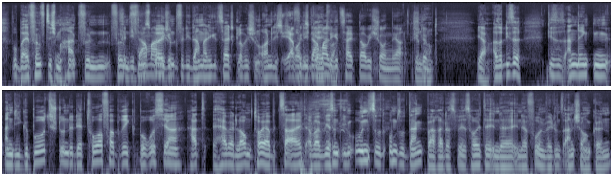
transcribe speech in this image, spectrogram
Wobei 50 Mark für, ein- für, Für einen die damalige- für die damalige Zeit, glaube ich, schon ordentlich Ja, für die ordentlich Geld damalige. Zeit glaube ich schon, ja, Genau. stimmt. Ja, also diese, dieses Andenken an die Geburtsstunde der Torfabrik Borussia hat Herbert Laum teuer bezahlt, aber wir sind ihm umso, umso dankbarer, dass wir es heute in der, in der Fohlenwelt uns anschauen können.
